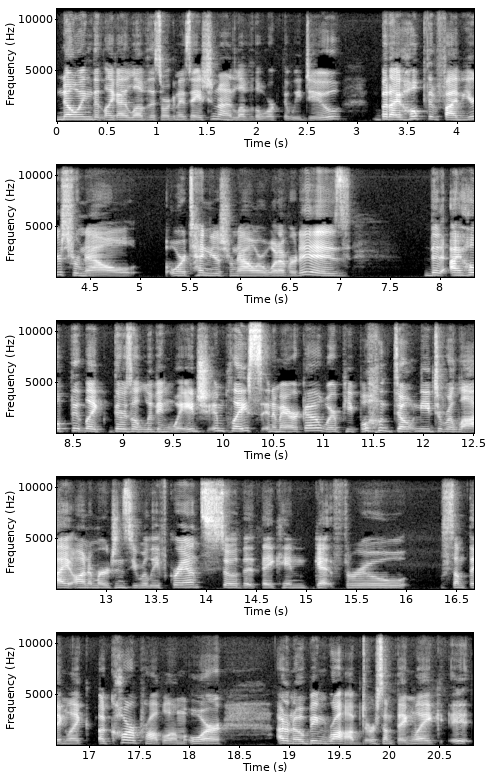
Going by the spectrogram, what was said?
knowing that like I love this organization and I love the work that we do, but I hope that five years from now or 10 years from now or whatever it is, that I hope that like there's a living wage in place in America where people don't need to rely on emergency relief grants so that they can get through something like a car problem or I don't know, being robbed or something. Like it,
